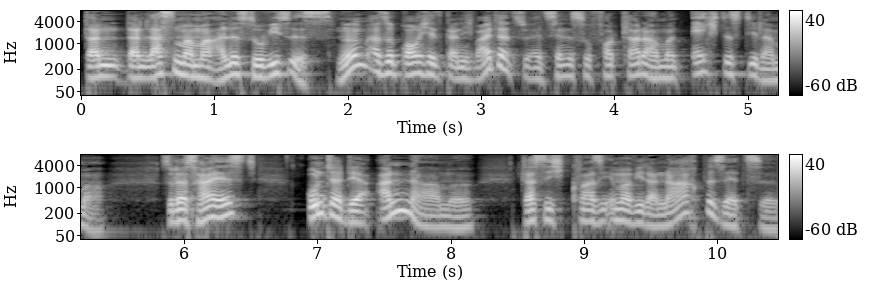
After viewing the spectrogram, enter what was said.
dann, dann lassen wir mal alles so, wie es ist. Ne? Also brauche ich jetzt gar nicht weiter zu erzählen, ist sofort klar, da haben wir ein echtes Dilemma. So, das heißt, unter der Annahme, dass ich quasi immer wieder nachbesetze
